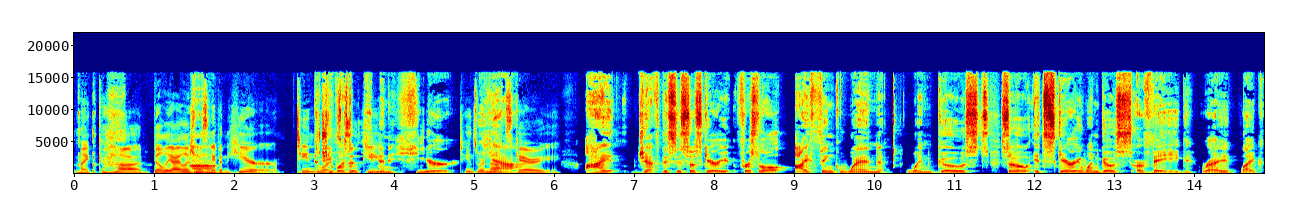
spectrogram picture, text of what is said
My God, Billie Eilish wasn't Uh, even here. Teens weren't she wasn't spooky. even here. Teens were Yeah. not scary. I Jeff, this is so scary. First of all, I think when when ghosts so it's scary when ghosts are vague, right? Like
